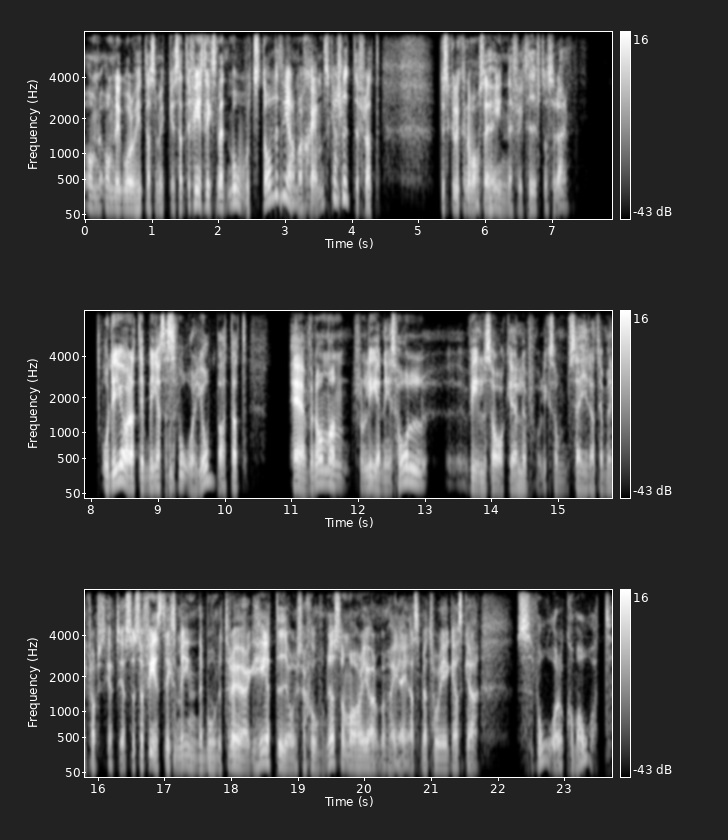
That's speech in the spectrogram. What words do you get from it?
Om, om det går att hitta så mycket. Så att det finns liksom ett motstånd lite grann. Man skäms kanske lite för att det skulle kunna vara så ineffektivt och sådär. Och det gör att det blir ganska svårjobbat att även om man från ledningshåll eh, vill saker eller liksom säger att ja, men det är klart vi ska efterge, så, så finns det liksom en inneboende tröghet i organisationen som har att göra med de här grejerna som jag tror är ganska svår att komma åt.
